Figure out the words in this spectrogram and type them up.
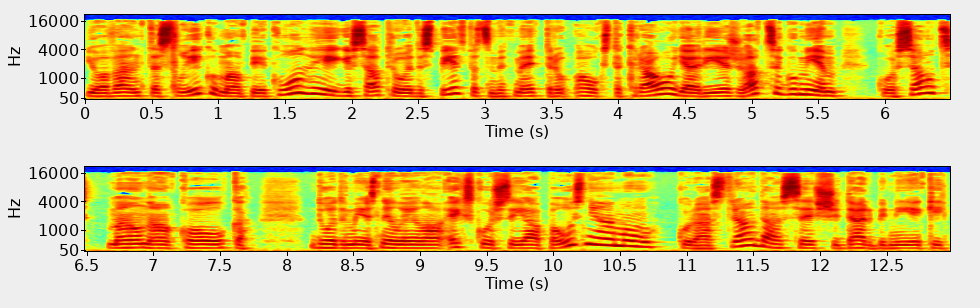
jo ventas līkumā pie Kuldīgas atrodas 15 metru augsta krauja ar iežu atsegumiem, ko sauc Melnā kolka. Dodamies nelielā ekskursijā pa uzņēmumu, kurā strādā seši darbinieki.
